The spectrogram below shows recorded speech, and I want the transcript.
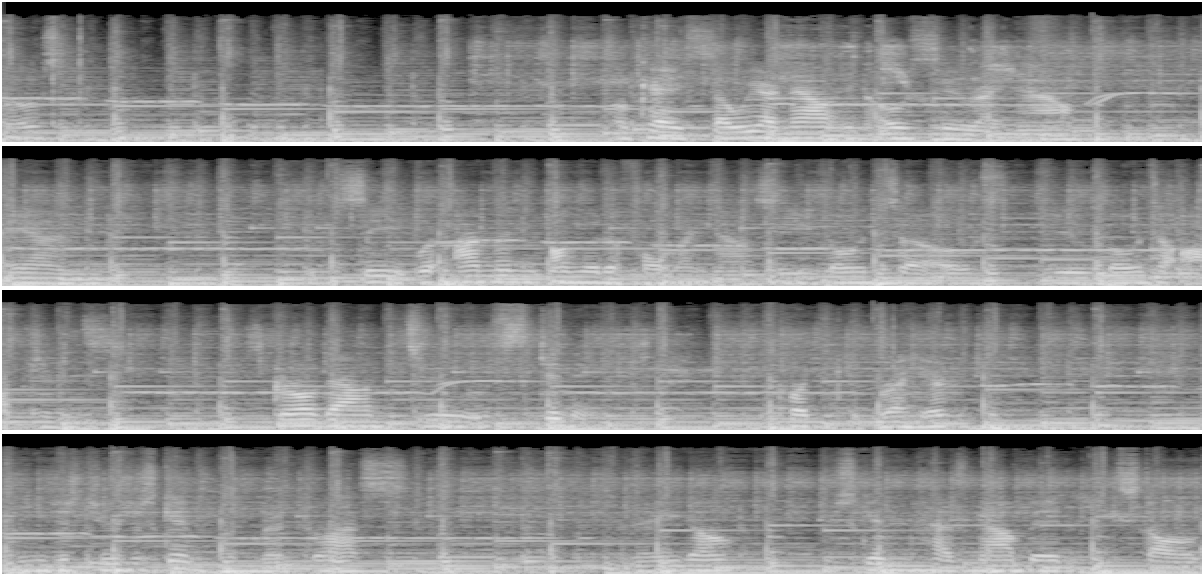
Osu. Okay, so we are now in Osu right now. And see I'm in on the default right now. So you go into O- you go into options, scroll down to skinning, click right here, and you just choose your skin, red glass, go. Your skin has now been installed.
